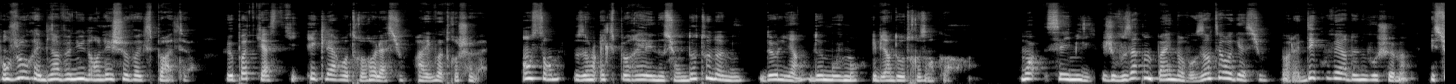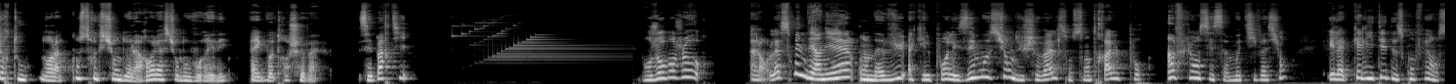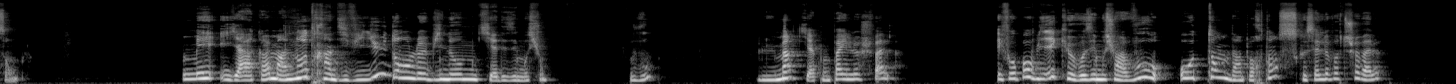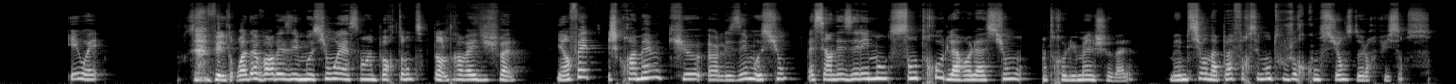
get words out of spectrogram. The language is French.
Bonjour et bienvenue dans Les Chevaux Explorateurs, le podcast qui éclaire votre relation avec votre cheval. Ensemble, nous allons explorer les notions d'autonomie, de lien, de mouvement et bien d'autres encore. Moi, c'est Émilie, je vous accompagne dans vos interrogations, dans la découverte de nouveaux chemins, et surtout dans la construction de la relation dont vous rêvez avec votre cheval. C'est parti Bonjour, bonjour Alors, la semaine dernière, on a vu à quel point les émotions du cheval sont centrales pour influencer sa motivation et la qualité de ce qu'on fait ensemble. Mais il y a quand même un autre individu dans le binôme qui a des émotions. Vous L'humain qui accompagne le cheval. Il faut pas oublier que vos émotions à vous ont autant d'importance que celles de votre cheval. Et ouais, vous avez le droit d'avoir des émotions et elles sont importantes dans le travail du cheval. Et en fait, je crois même que euh, les émotions, bah, c'est un des éléments centraux de la relation entre l'humain et le cheval, même si on n'a pas forcément toujours conscience de leur puissance.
